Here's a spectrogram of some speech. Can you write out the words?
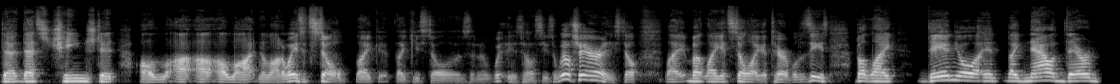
that that's changed it a, a, a lot in a lot of ways. It's still like like he still is in a he still uses a wheelchair, and he's still like, but like it's still like a terrible disease. But like Daniel and like now they're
